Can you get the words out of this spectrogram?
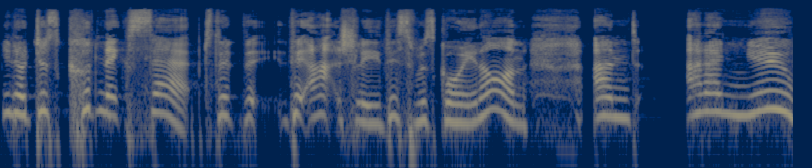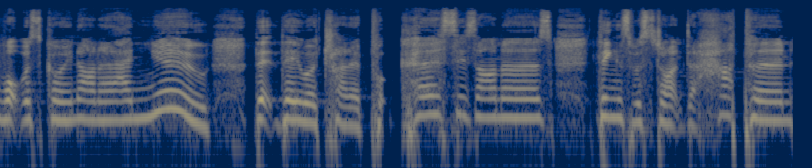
you know, just couldn't accept that, that, that actually this was going on. And and I knew what was going on, and I knew that they were trying to put curses on us. Things were starting to happen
